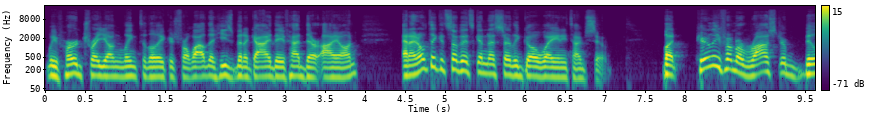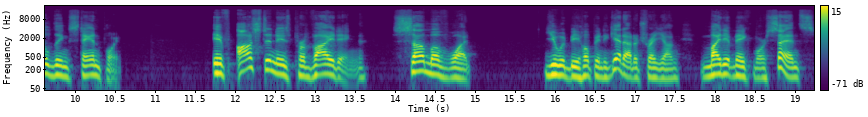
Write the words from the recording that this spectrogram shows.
We've heard Trae Young linked to the Lakers for a while, that he's been a guy they've had their eye on. And I don't think it's something that's going to necessarily go away anytime soon. But purely from a roster building standpoint, if Austin is providing some of what you would be hoping to get out of Trae Young, might it make more sense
